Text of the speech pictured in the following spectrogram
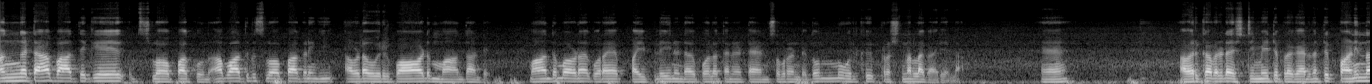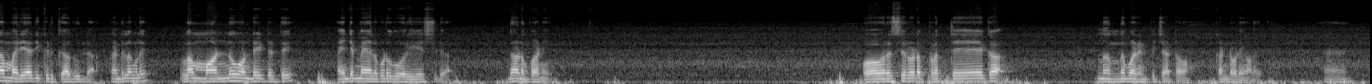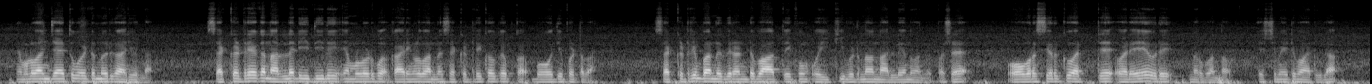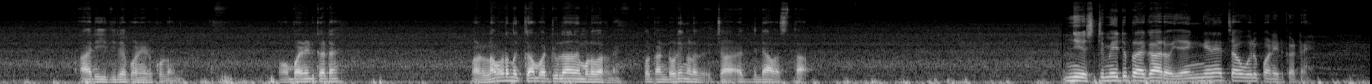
അങ്ങോട്ട് ആ ഭാഗത്തേക്ക് സ്ലോപ്പ് ആക്കുന്നു. ആ ഭാഗത്തേക്ക് സ്ലോപ്പ് ആക്കണമെങ്കിൽ അവിടെ ഒരുപാട് മാന്താണ്ട്. മാന്തുമ്പോൾ അവിടെ കുറേ പൈപ്പ് ലൈൻ ഉണ്ട്. അതുപോലെ തന്നെ ട്രാൻസ്ഫർ ഉണ്ട്. ഇതൊന്നും അവർക്ക് പ്രശ്നമുള്ള കാര്യമല്ല. ഏഹ് അവർക്ക് അവരുടെ എസ്റ്റിമേറ്റ് പ്രകാരം എന്നിട്ട് പണി എന്നാൽ മര്യാദയ്ക്ക് എടുക്കുക അതുമില്ല കണ്ടില്ല നിങ്ങൾ ഉള്ള മണ്ണ് കൊണ്ടുപോയിട്ടിട്ട് അതിന്റെ മേലെ കൂടെ കോറി വേസ്റ്റ് ഇതാണ് പണി. ഓവർസീറോടെ പ്രത്യേക നിന്ന് പണിപ്പിച്ചാട്ടോ കണ്ടോളി നിങ്ങൾ നമ്മൾ പഞ്ചായത്ത് പോയിട്ടൊന്നും ഒരു കാര്യമില്ല. സെക്രട്ടറിയൊക്കെ നല്ല രീതിയിൽ നമ്മളോട് കാര്യങ്ങൾ പറഞ്ഞ് സെക്രട്ടറിക്കൊക്കെ ബോധ്യപ്പെട്ടതാണ് സെക്രട്ടറിയും പറഞ്ഞത് രണ്ട് ഭാഗത്തേക്കും ഒഴുക്കി വിടണം നല്ലതെന്ന് പറഞ്ഞു. പക്ഷേ ഓവർസിയർക്ക് ഒറ്റ ഒരേ ഒരു നിർബന്ധം. എസ്റ്റിമേറ്റ് മാറ്റില്ല ആ രീതിയിലേ പണിയെടുക്കുള്ളൂ. ഓൻ പണിയെടുക്കട്ടെ? വെള്ളം ഇവിടെ നിൽക്കാൻ പറ്റില്ല നമ്മൾ പറഞ്ഞേ. ഇപ്പോൾ കണ്ടോളി നിങ്ങൾ ഇതിന്റെ അവസ്ഥ. ഇനി എസ്റ്റിമേറ്റ് പ്രകാരം എങ്ങനെ വെച്ചാൽ ഒരു പണി പണിയെടുക്കട്ടെ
